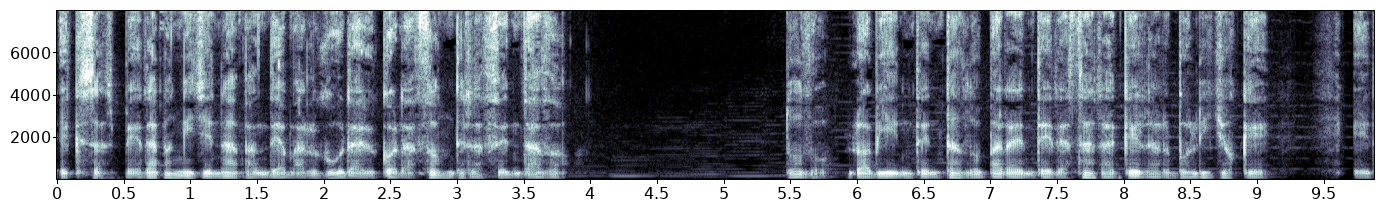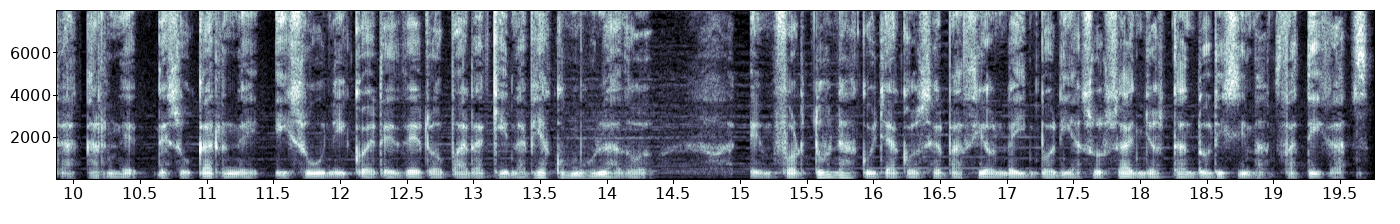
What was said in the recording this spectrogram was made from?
exasperaban y llenaban de amargura el corazón del hacendado. Todo lo había intentado para enderezar aquel arbolillo que era carne de su carne y su único heredero para quien había acumulado en fortuna cuya conservación le imponía sus años tan durísimas fatigas.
